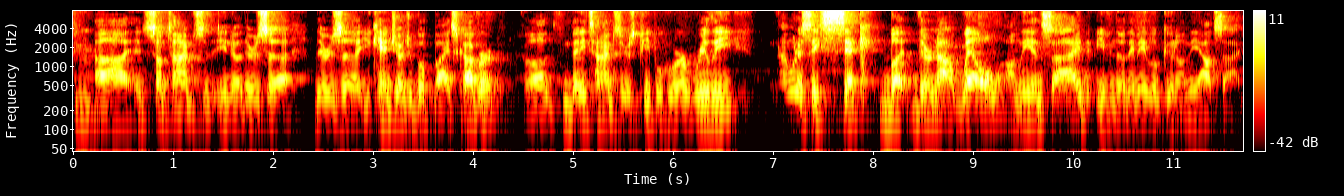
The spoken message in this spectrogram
Mm. Uh, and sometimes, you know, there's a, there's a, you can't judge a book by its cover. Uh, many times there's people who are really, I want to say sick, but they're not well on the inside, even though they may look good on the outside.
